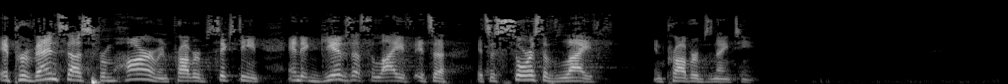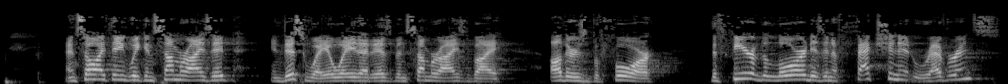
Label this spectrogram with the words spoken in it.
It prevents us from harm in Proverbs 16 and it gives us life. It's a it's a source of life in Proverbs 19. And so I think we can summarize it in this way, a way that it has been summarized by others before. The fear of the Lord is an affectionate reverence.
